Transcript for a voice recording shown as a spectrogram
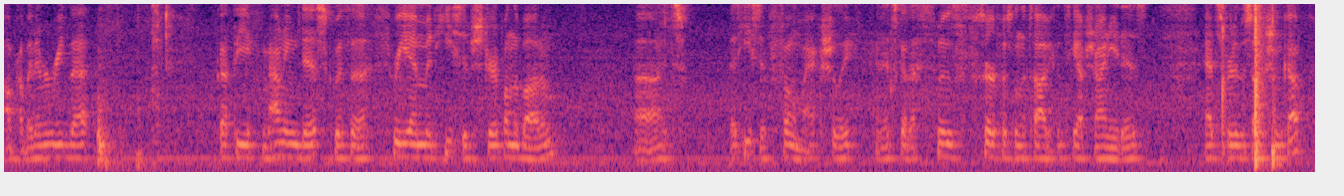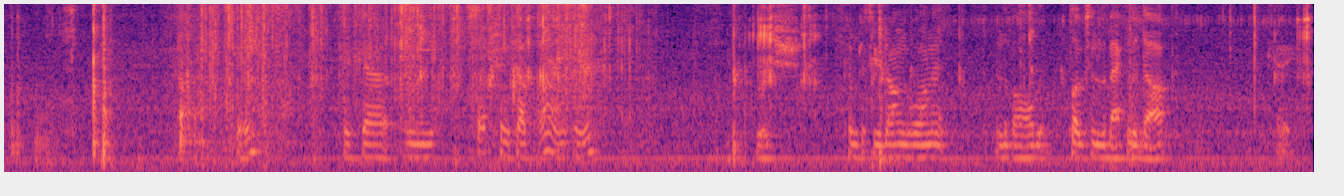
I'll probably never read that. Got the mounting disc with a 3M adhesive strip on the bottom. Uh, it's adhesive foam actually, and it's got a smooth surface on the top. You can see how shiny it is. That's for the suction cup. Okay, we've got the suction cup arm here, which comes with your dongle on it and the ball that plugs into the back of the dock. Okay.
